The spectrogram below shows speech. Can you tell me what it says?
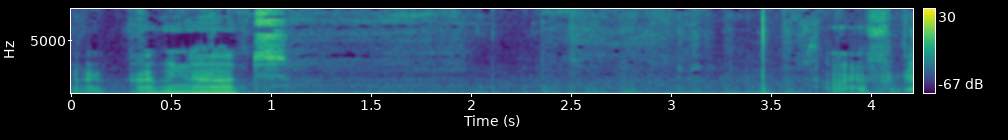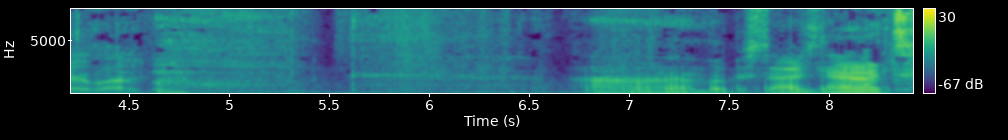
All right, probably not. I forgot about it. Um, but besides that,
